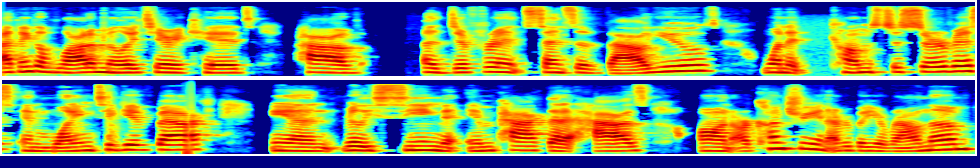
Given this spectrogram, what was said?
I think a lot of military kids have a different sense of values when it comes to service and wanting to give back and really seeing the impact that it has on our country and everybody around them.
